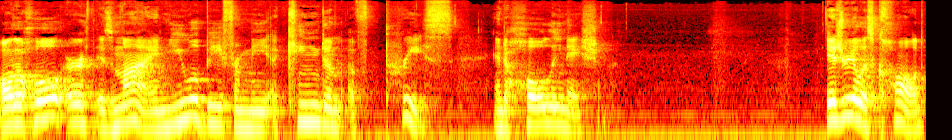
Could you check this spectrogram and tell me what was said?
All the whole earth is mine, you will be for me a kingdom of priests and a holy nation. Israel is called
